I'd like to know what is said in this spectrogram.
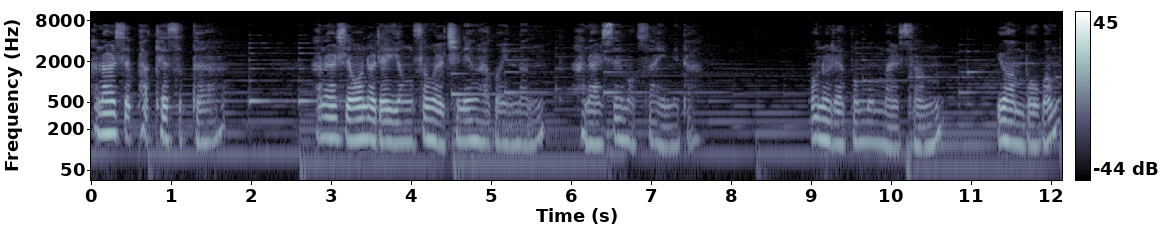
하늘새 팟캐스트 하늘새 오늘의 영성을 진행하고 있는 하늘새 목사입니다. 오늘의 본문 말씀 요한복음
